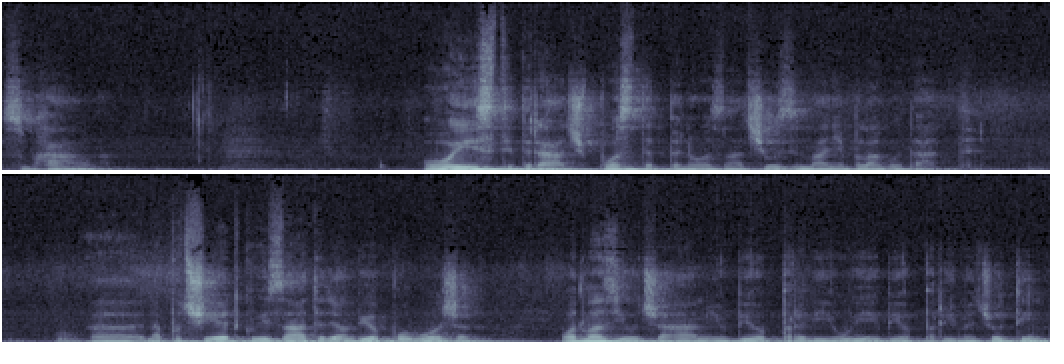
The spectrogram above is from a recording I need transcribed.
Subhanallah. Ovo je isti drač, postepeno znači uzimanje blagodate. E, na početku vi znate da je on bio pobožan, odlazi u džamiju, bio prvi, uvijek bio prvi. Međutim,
